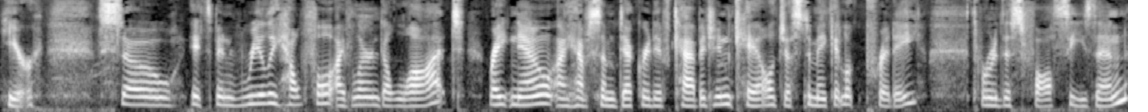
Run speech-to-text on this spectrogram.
here. So it's been really helpful. I've learned a lot. Right now, I have some decorative cabbage and kale just to make it look pretty through this fall season.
